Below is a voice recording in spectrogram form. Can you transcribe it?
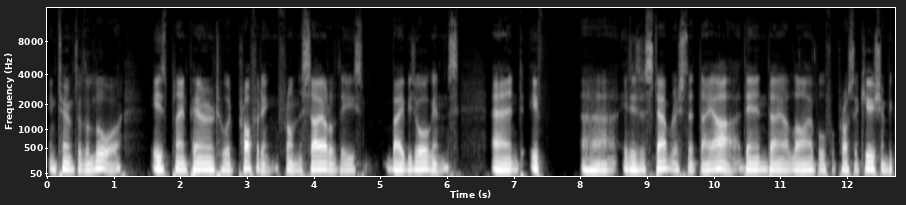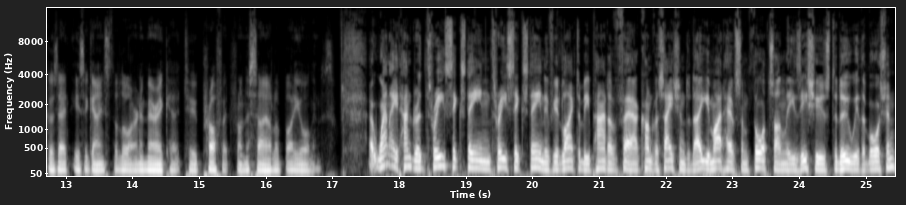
in terms of the law, is Planned Parenthood profiting from the sale of these babies' organs? And if uh, it is established that they are, then they are liable for prosecution because that is against the law in America to profit from the sale of body organs. Uh, 1 800 316 316, if you'd like to be part of our conversation today, you might have some thoughts on these issues to do with abortion.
